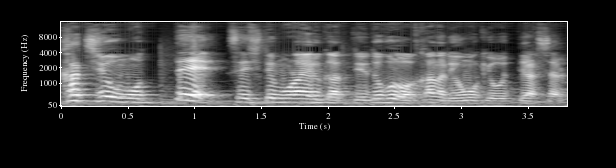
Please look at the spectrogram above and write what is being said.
価値を持って接してもらえるかっていうところはかなり重きを置いてらっしゃる。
